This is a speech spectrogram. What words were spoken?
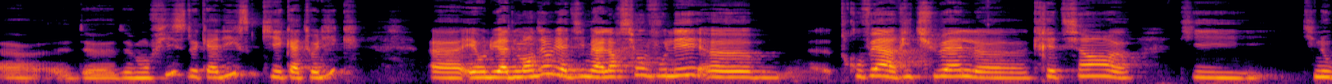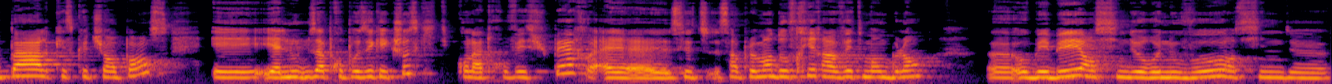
de, de, mon fils, de Calix, qui est catholique, et on lui a demandé, on lui a dit, mais alors si on voulait trouver un rituel chrétien qui qui nous parle, qu'est-ce que tu en penses? Et, et, elle nous a proposé quelque chose qu'on a trouvé super. C'est simplement d'offrir un vêtement blanc euh, au bébé en signe de renouveau, en signe de,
